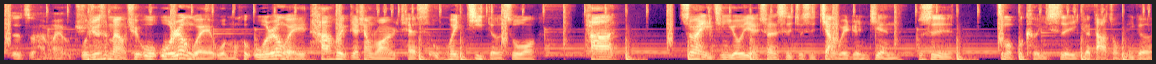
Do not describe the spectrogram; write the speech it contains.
这这还蛮有趣。我觉得是蛮有趣。我我认为我们会，我认为他会比较像 Ron Artest，我们会记得说。他虽然已经有点算是就是降为人间，不是这么不可一世的一个大中一个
